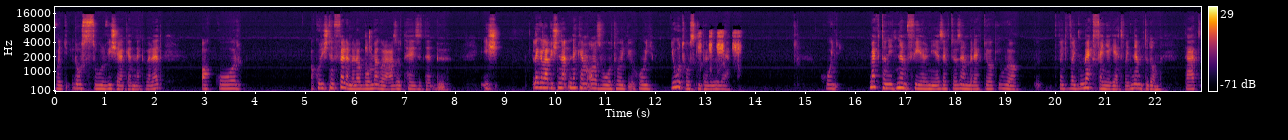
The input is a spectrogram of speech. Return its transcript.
vagy rosszul viselkednek veled, akkor, akkor Isten felemel abból megalázott helyzetedből. És legalábbis ne, nekem az volt, hogy, hogy jót hoz ki belőle. Hogy megtanít nem félni ezektől az emberektől, aki urak, vagy, vagy megfenyeget, vagy nem tudom. Tehát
